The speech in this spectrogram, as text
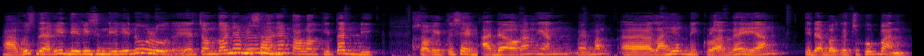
Harus dari diri sendiri dulu. Ya contohnya misalnya Hmm. kalau kita di sorry itu saya ada orang yang memang eh, lahir di keluarga yang tidak berkecukupan.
